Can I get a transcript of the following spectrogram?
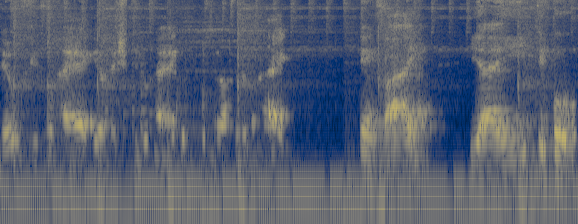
eu vivo reggae, eu respiro reggae, eu fazendo reggae. Quem vai? E aí, tipo,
